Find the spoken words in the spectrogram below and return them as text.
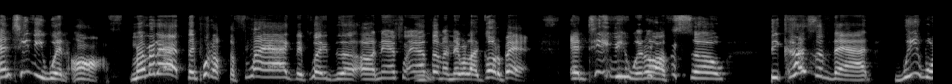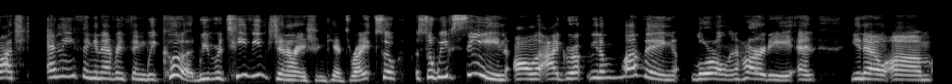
and TV went off. Remember that? They put up the flag, they played the uh, national anthem, and they were like, go to bed. And TV went off. So because of that, we watched anything and everything we could. We were TV generation kids, right? So so we've seen all I grew up, you know, loving Laurel and Hardy and you know, um,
